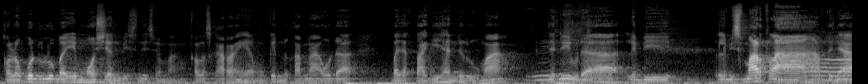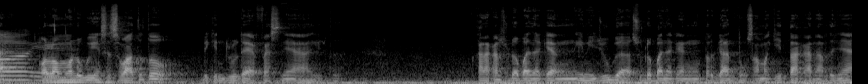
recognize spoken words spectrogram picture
Kalau gue dulu by emotion bisnis memang. Kalau sekarang ya mungkin karena udah banyak tagihan di rumah jadi udah lebih lebih smart lah. Artinya Oh, iya. kalau mau nungguin sesuatu tuh bikin dulu DFS-nya gitu. Karena kan sudah banyak yang ini juga sudah banyak yang tergantung sama kita kan. Artinya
